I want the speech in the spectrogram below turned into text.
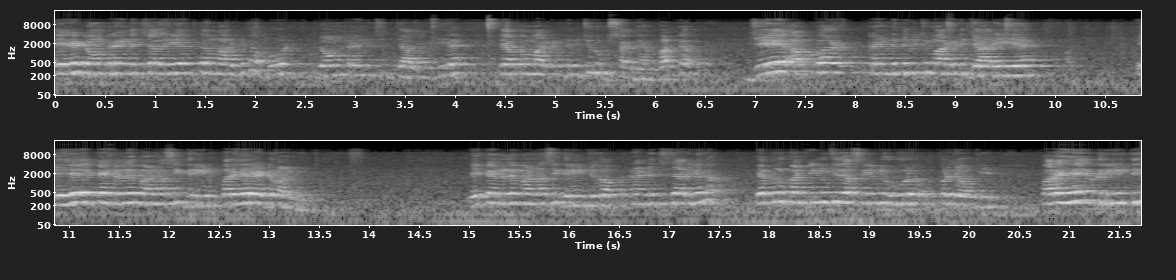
ਇਹ ਡਾਊਨ ਟ੍ਰੈਂਡ 'ਚ ਚੱਲ ਰਹੀ ਹੈ ਤਾਂ ਮਾਰਕੀਟ ਹੋਰ ਡਾਊਨ ਟ੍ਰੈਂਡ 'ਚ ਜਾ ਸਕਦੀ ਹੈ ਤੇ ਆਪਾਂ ਮਾਰਕੀਟ ਦੇ ਵਿੱਚ ਰੁਕ ਸਕਦੇ ਹਾਂ। ਬਟ ਜੇ ਅਪਰ ਟ੍ਰੈਂਡ ਦੇ ਵਿੱਚ ਮਾਰਕੀਟ ਜਾ ਰਹੀ ਹੈ, ਇਹ ਕੈਂਡਲ ਨੇ ਬਣਨਾ ਸੀ ਗ੍ਰੀਨ ਪਰ ਇਹ ਰੈੱਡ ਬਣ ਗਈ। ਇਹ ਕੈਂਡਲ ਨੇ ਬਣਨਾ ਸੀ ਗ੍ਰੀਨ ਜਦੋਂ ਅਪ ਟ੍ਰੈਂਡ 'ਚ ਜਾ ਰਹੀ ਹੈ ਨਾ, ਇਹ ਆਪਾਂ ਨੂੰ ਕੰਟੀਨਿਊਟੀ ਦੱਸ ਰਹੀ ਹੈ ਵੀ ਹੋਰ ਉੱਪਰ ਜਾਊਗੀ। ਪਰ ਇਹ ਗ੍ਰੀਨ ਦੀ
